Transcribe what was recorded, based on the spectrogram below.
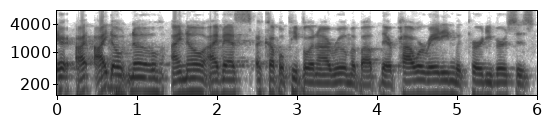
there, I I don't know. I know I've asked a couple people in our room about their power rating with Purdy versus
